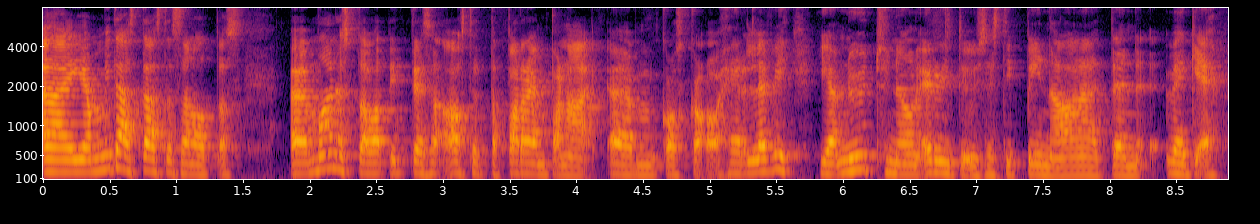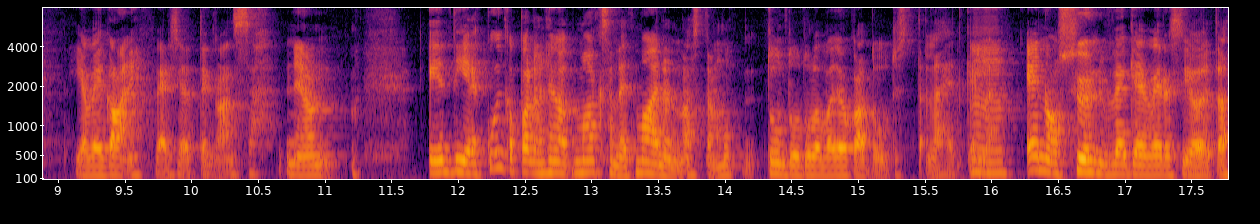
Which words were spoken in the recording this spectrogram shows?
Ää, ja mitäs tästä sanottaisiin? Mainostavat itseensä astetta parempana, äm, koska on herlevi. Ja nyt ne on erityisesti pinnalla näiden vege- ja vegaaniversioiden kanssa. Ne on, en tiedä kuinka paljon he ovat maksaneet mainonnasta, mutta tuntuu tulevan joka tuutista tällä hetkellä. Mm. En ole syönyt vege-versioita.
